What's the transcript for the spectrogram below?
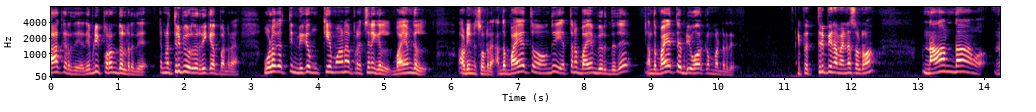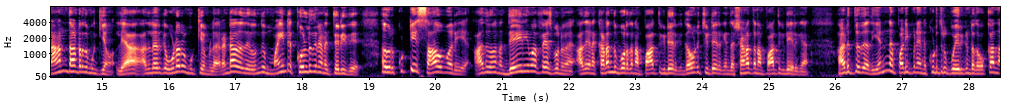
பார்க்கறது? அது எப்படி புறந்தொல்றது நான் திருப்பி ஒரு ரீகேப் பண்ணுறேன் உலகத்தின் மிக முக்கியமான பிரச்சனைகள் பயங்கள் அப்படின்னு சொல்கிறேன் அந்த பயத்தை வந்து எத்தனை பயம் இருந்தது அந்த பயத்தை எப்படி ஓவர் கம் பண்ணுறது இப்போ திருப்பி நம்ம என்ன சொல்கிறோம் நான் தான் நான் தான்றது முக்கியம் இல்லையா? அதில் இருக்க உணர்வு முக்கியம் இல்லை. ரெண்டாவது அது வந்து மைண்டை கொல்லுதுன்னு எனக்கு தெரியுது. அது ஒரு குட்டி சாவு மாதிரி. அது வந்து நான் தைரியமாக ஃபேஸ் பண்ணுவேன். அதை எனக்கு கடந்து போகிறத நான் பார்த்துக்கிட்டே இருக்கேன். கவனிச்சுட்டே இருக்கேன். இந்த க்ஷணத்தை நான் பார்த்துக்கிட்டே இருக்கேன். அடுத்தது அது என்ன படிப்பினை எனக்கு கொடுத்துட்டு போயிருக்குன்றதை உட்காந்து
